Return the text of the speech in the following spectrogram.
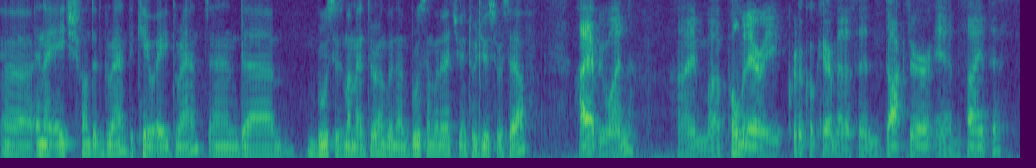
uh, NIH-funded grant, the KOA grant, and um, Bruce is my mentor. I'm gonna Bruce. I'm gonna let you introduce yourself. Hi, everyone. I'm a pulmonary critical care medicine doctor and scientist,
